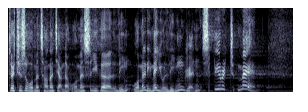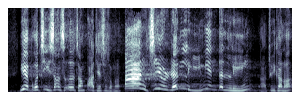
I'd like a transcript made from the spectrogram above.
这就是我们常常讲的，我们是一个灵，我们里面有灵人 （spirit man）。约伯记三十二章八节是什么呢？但只有人里面的灵啊，注意看了，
